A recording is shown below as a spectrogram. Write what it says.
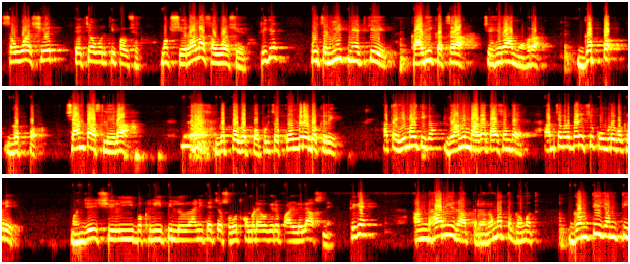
सव्वा शेर त्याच्यावरती पावशेर मग शेराला सव्वा शेर. ठीक आहे? पुढचं नीट नेटके काळी कचरा चेहरा मोहरा. गप्प गप्प. शांत असलेला गप्प गप्प पुढचं कोंबडे बकरे. आता हे माहिती का? ग्रामीण भागात हा शब्द आहे. आमच्याकडे बरेचसे कोंबडे बकरे आहेत. म्हणजे शेळी बकरी पिल्लं आणि त्याच्यासोबत कोंबड्या वगैरे पाळलेल्या असणे. ठीक आहे? अंधारी रात्र रमत गमत गमती जमती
